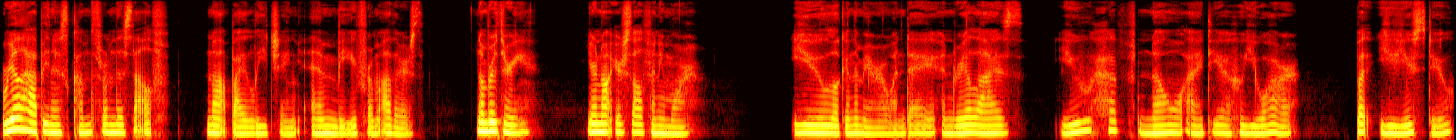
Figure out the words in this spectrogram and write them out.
Real happiness comes from the self, not by leeching envy from others. Number three, you're not yourself anymore. You look in the mirror one day and realize you have no idea who you are, but you used to.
